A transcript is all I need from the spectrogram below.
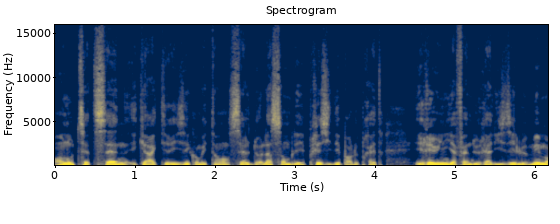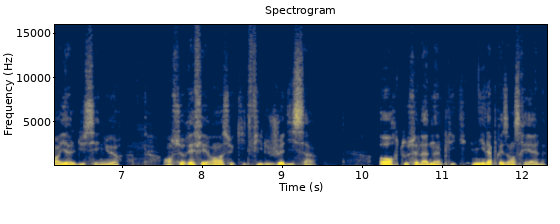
En outre, cette scène est caractérisée comme étant celle de l'assemblée présidée par le prêtre et réunie afin de réaliser le mémorial du Seigneur en se référant à ce qu'il fit le jeudi saint. Or, tout cela n'implique ni la présence réelle,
